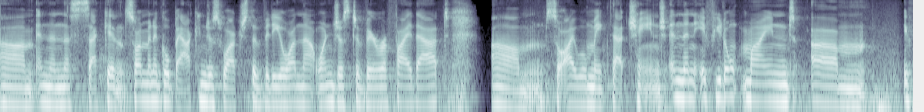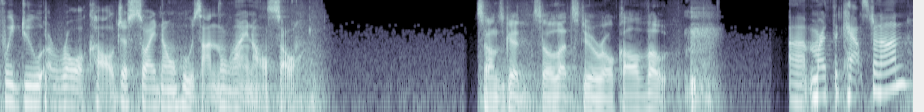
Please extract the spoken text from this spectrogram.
Um, And then the second, so I'm going to go back and just watch the video on that one just to verify that. Um, So I will make that change. And then if you don't mind, um, if we do a roll call, just so I know who's on the line also. Sounds good. So let's do a roll call vote. Uh, Martha Castanon,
